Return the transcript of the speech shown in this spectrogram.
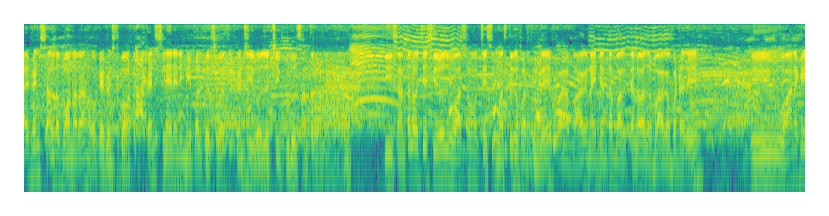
హాయ్ ఫ్రెండ్స్ అంతా బాగున్నారా? ఓకే ఫ్రెండ్స్ బాగుంటారు ఫ్రెండ్స్ నేనే మీ పల్లెటూరు శివాజీ. ఫ్రెండ్స్ ఈ రోజు వచ్చి గూడూరు సంతలో ఉన్నాను ఈ సంతలో వచ్చేసి ఈ రోజు వర్షం వచ్చేసి మస్తుగా పడుతుంది. బాగా నైట్ అంతా బాగా తెల్లవారు బాగా పడ్డది. ఈ వానకి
